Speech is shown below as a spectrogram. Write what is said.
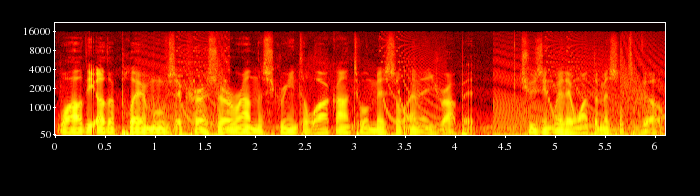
while the other player moves a cursor around the screen to lock onto a missile and then drop it, choosing where they want the missile to go.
